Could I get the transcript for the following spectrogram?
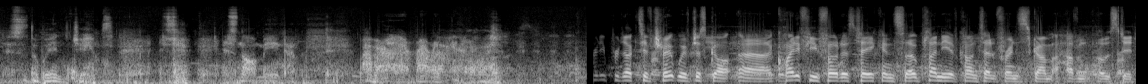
This is the wind, James. It's, it's not me. Productive trip. We've just got uh, quite a few photos taken, so plenty of content for Instagram I haven't posted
